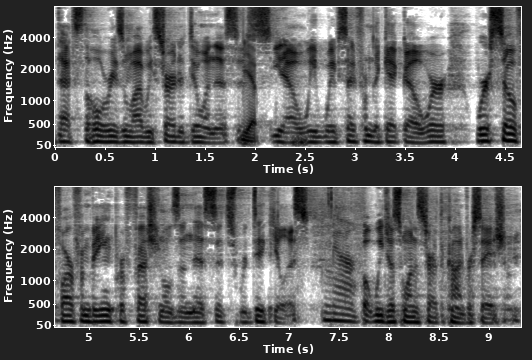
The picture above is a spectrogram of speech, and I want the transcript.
that's the whole reason why we started doing this. Is, Yep. You know, we, we've said from the get go, we're we're so far from being professionals in this, it's ridiculous. Yeah. But we just want to start the conversation.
